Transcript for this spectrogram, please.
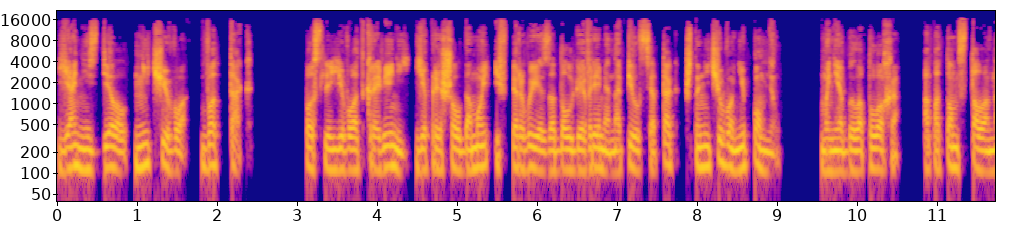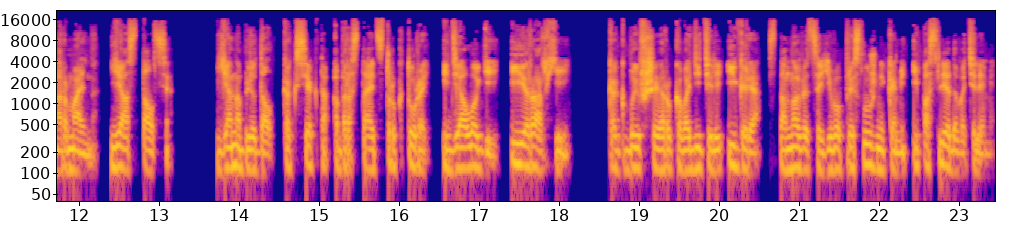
Я не сделал ничего. Вот так. После его откровений я пришел домой и впервые за долгое время напился так, что ничего не помнил. Мне было плохо, а потом стало нормально. Я остался. Я наблюдал, как секта обрастает структурой, идеологией иерархией, как бывшие руководители Игоря становятся его прислужниками и последователями.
